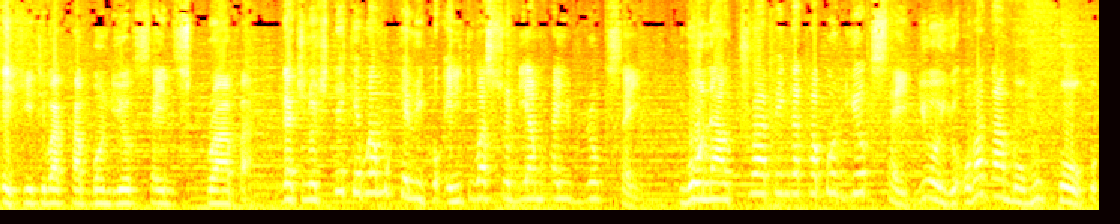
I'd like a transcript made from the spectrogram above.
ekiyitibwa carbon dioxide scrubber nga kino kiteekebwamu kemiko eyitibwa sodium hydroxide. Ng'onaatrapinga carbon dioxide oyo oba gamba omukka ogwo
